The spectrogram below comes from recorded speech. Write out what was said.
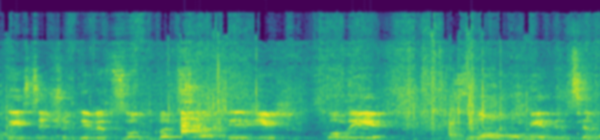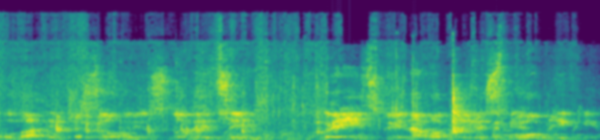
1920 рік, коли знову Вінниця була тимчасовою столицею Української Народної Республіки.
